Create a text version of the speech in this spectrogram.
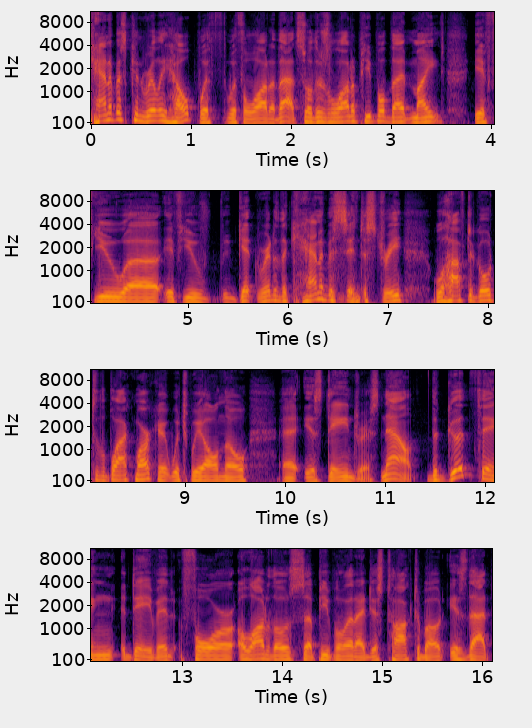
cannabis can really help with with a lot of that. So there's a lot of people that might, if you uh, if you get rid of the cannabis industry, will have to go to the black market, which we all know uh, is dangerous. Now, the good thing, David, for a lot of those uh, people that I just talked about is that.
